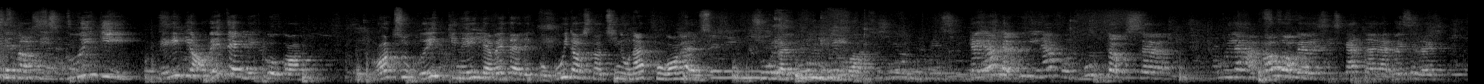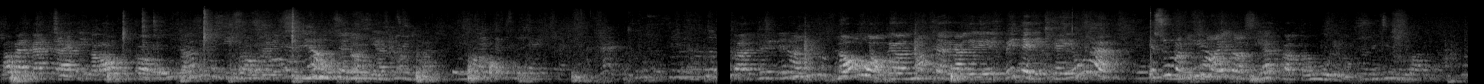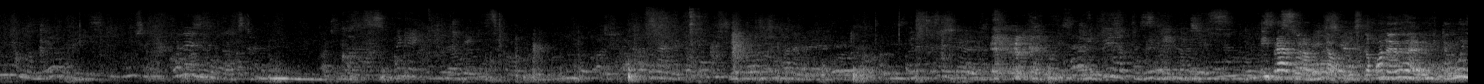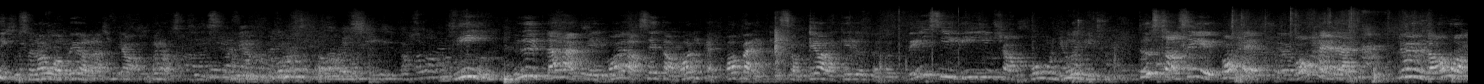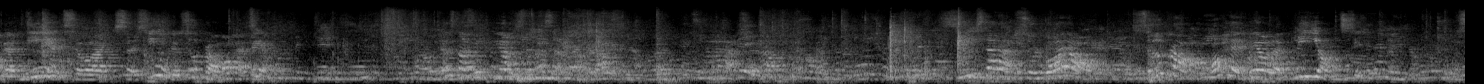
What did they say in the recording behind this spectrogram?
seda siis kõigi nelja vedelikuga. katsu kõiki nelja vedelikku, kuidas nad sinu näpu vahel sulle tunduvad. ja jälle pühi näpud puhtaks. kui läheb laua peale, siis käte või selle paberkäterätiga laud ka puhtaks, siis on veel elus edasi jätkata. nüüd enam laua peal materjali vedelikke ei ole ja sul on hea edasi jätkata uurimust. Peale ja pärast siis. nii, nüüd läheb meil vaja seda valget paberit, mis on peale kirjutatud vesi, liim, šampoon ja õli. tõsta see kahe vahele töölaua peal, nii et see oleks sinu ja sõbra vahepeal. tõsta siit peale seda siis läheb sul vaja sõbraga vahe peale pliiatsi.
